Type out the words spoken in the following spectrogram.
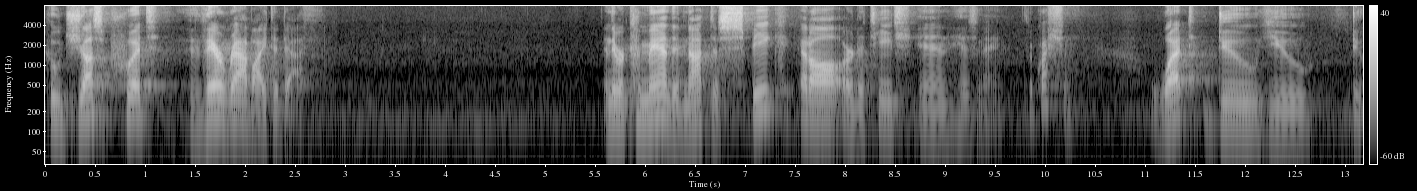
who just put their rabbi to death. And they were commanded not to speak at all or to teach in his name. The question What do you do?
